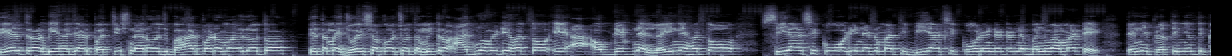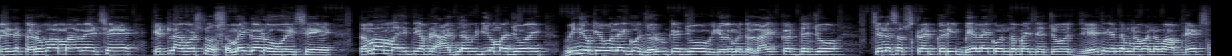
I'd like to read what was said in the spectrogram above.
તેર ત્રણ બે હજાર પચીસના રોજ બહાર પાડવામાં આવેલો હતો. તે તમે જોઈ શકો છો. તો મિત્રો, આજનો વીડિયો હતો એ આ અપડેટને લઈને હતો. સીઆરસી કોઓર્ડિનેટરમાંથી બીઆરસી કોઓર્ડિનેટરને બનવા માટે તેમની પ્રતિનિયુક્તિ કઈ રીતે કરવામાં આવે છે, કેટલા વર્ષનો સમયગાળો હોય છે, તમામ માહિતી આપણે આજના વિડીયોમાં જોઈ. વીડિયો કેવો લાગ્યો જરૂર કહેજો. વીડિયો ગમે તો લાઈક કરી દેજો. ચેનલ સબસ્ક્રાઇબ કરી બે લાઇકોન દબાવી દેજો, જેથી કરીને તમને નવા નવા અપડેટ્સ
